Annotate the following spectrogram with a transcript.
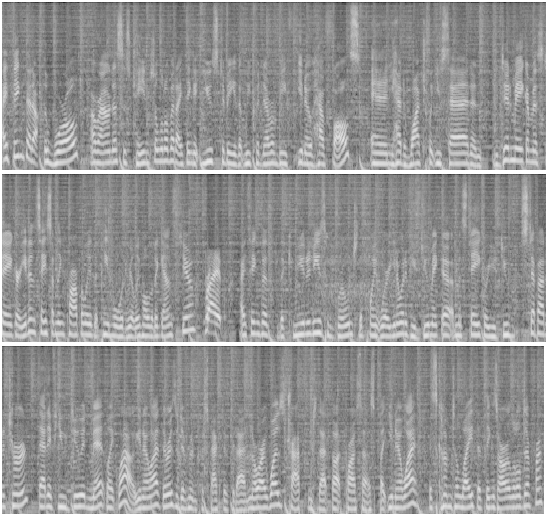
I think that uh, the world around us has changed a little bit. I think it used to be that we could never be, you know, have faults and you had to watch what you said and you did make a mistake or you didn't say something properly that people would really hold it against you. Right. I think that the communities have grown to the point where, you know what, if you do make a a mistake or you do step out of turn, that if you do admit, like, wow, you know what, there is a different perspective to that. And, or I was trapped into that thought process. But you know what? It's come to light that things are a little different.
